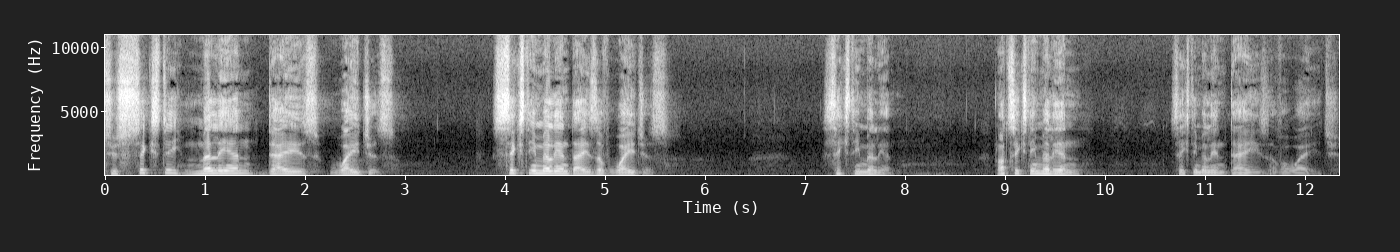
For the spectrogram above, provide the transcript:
to 60 million days' wages. 60 million days of wages. 60 million. Not 60 million, 60 million days of a wage.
